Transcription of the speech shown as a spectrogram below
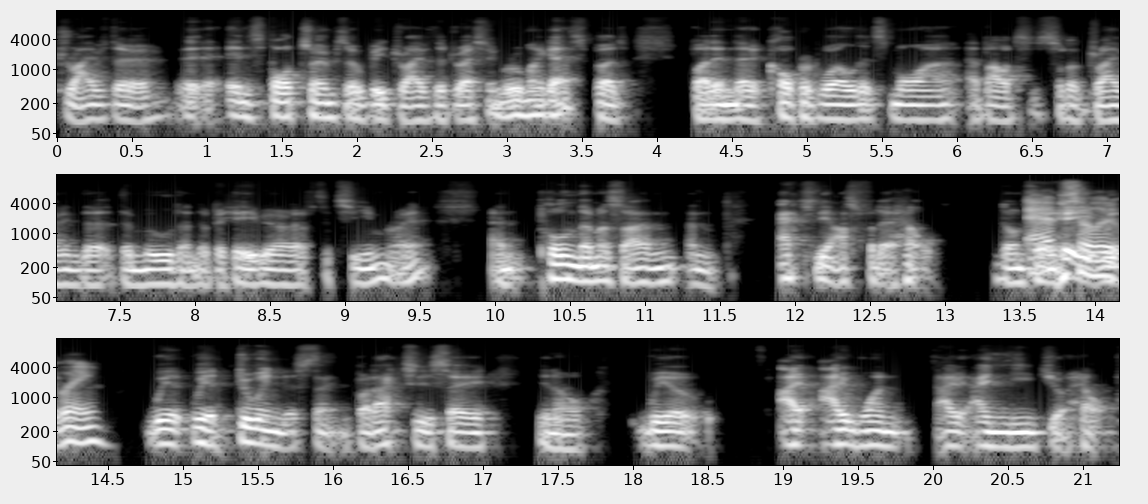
drive the in sport terms it would be drive the dressing room I guess. But but in the corporate world it's more about sort of driving the the mood and the behavior of the team right? And pulling them aside and, and actually ask for their help. Don't say absolutely hey, we're, we're, we're doing this thing but actually say you know we're I I want I I need your help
